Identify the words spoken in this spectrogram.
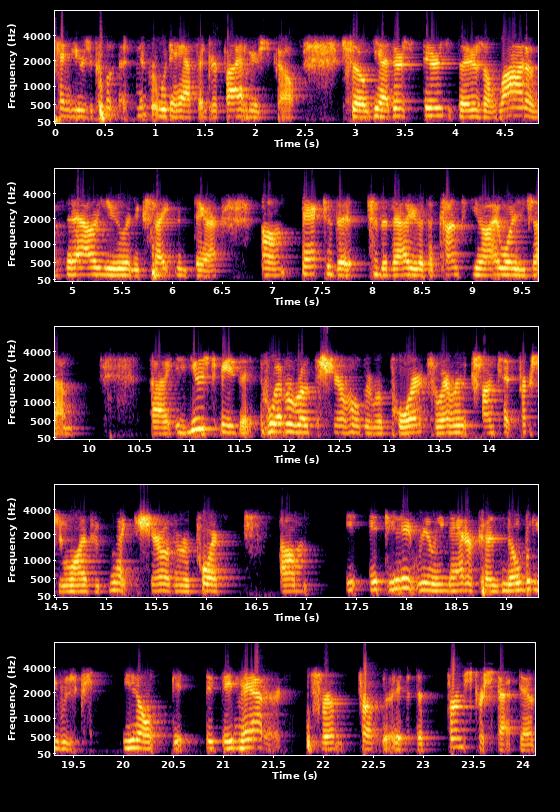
ten years ago, that never would have happened, or five years ago. So yeah, there's there's there's a lot of value and excitement there. Um, back to the to the value of the content. You know, I was um, uh, it used to be that whoever wrote the shareholder reports, whoever the content person was who liked the shareholder report, um, it, it, didn't really matter because nobody was, you know, it, it, it mattered. from from the, the firm's perspective,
